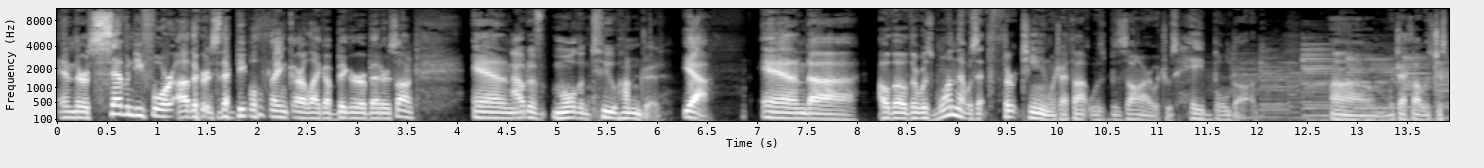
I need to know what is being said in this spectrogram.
And there are 74 others that people think are like a bigger or better song. And Out of more than 200. yeah. And, uh, although there was one that was at 13, which I thought was bizarre, which was Hey Bulldog, um, which I thought was just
